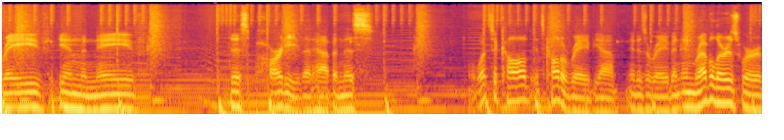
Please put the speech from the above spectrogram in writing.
rave in the nave. This party that happened, this, what's it called? It's called a rave, yeah. It is a rave. And, and revelers were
